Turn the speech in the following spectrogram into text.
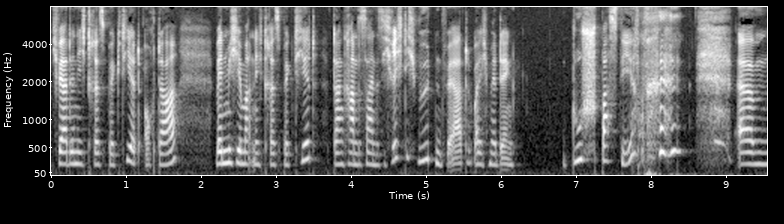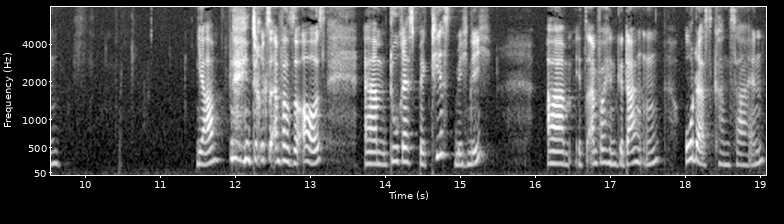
ich werde nicht respektiert. Auch da, wenn mich jemand nicht respektiert, dann kann es das sein, dass ich richtig wütend werde, weil ich mir denke, du Spasti. ähm, ja, ich drücke es einfach so aus, ähm, du respektierst mich nicht, ähm, jetzt einfach in Gedanken. Oder es kann sein,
